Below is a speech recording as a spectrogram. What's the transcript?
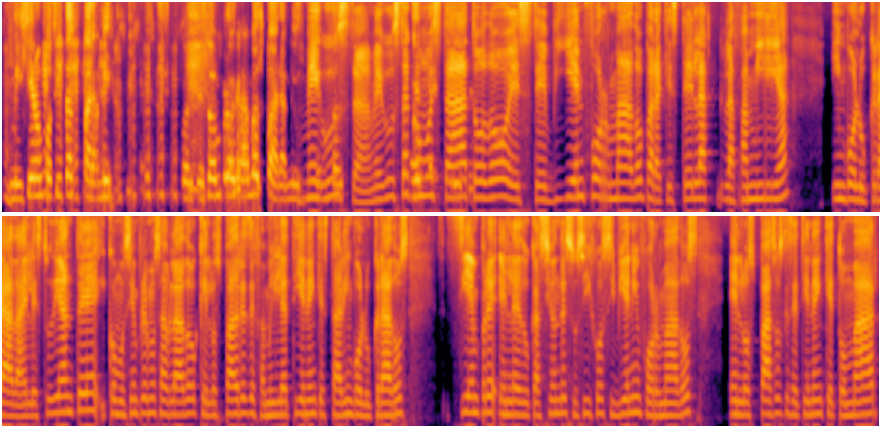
me hicieron cositas para mí, porque son programas para mí. Me gusta, me gusta cómo está todo este, bien formado para que esté la, la familia involucrada. El estudiante, y como siempre hemos hablado, que los padres de familia tienen que estar involucrados siempre en la educación de sus hijos y bien informados en los pasos que se tienen que tomar.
